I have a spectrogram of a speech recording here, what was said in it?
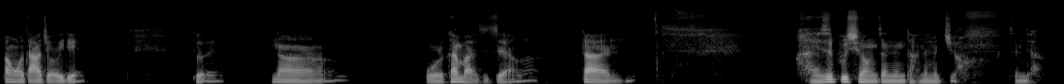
帮我打久一点，对。那我的看法是这样啊，但还是不希望战争打那么久，真的。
